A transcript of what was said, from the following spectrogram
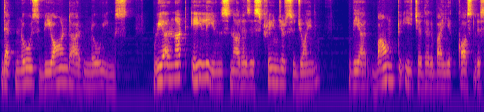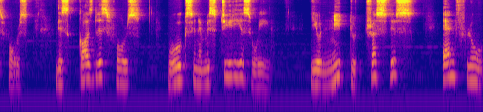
that knows beyond our knowings. We are not aliens nor as strangers join we are bound to each other by a causeless force. This causeless force works in a mysterious way. You need to trust this and flow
